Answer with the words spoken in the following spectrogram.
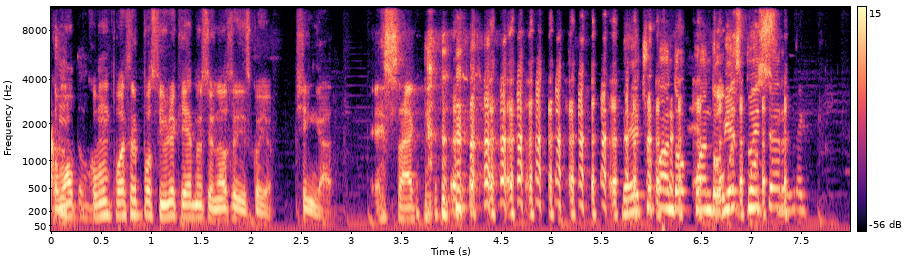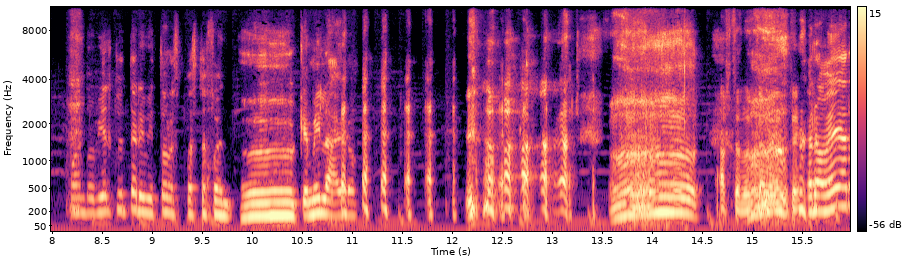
¿Cómo. ¿Cómo puede ser posible que haya mencionado ese disco yo? Chingado. Exacto. De hecho, cuando, cuando ¿Cómo vi es el Twitter, cuando vi el Twitter y vi tu respuesta fue, "Ah, qué milagro. Absolutamente. Pero a ver,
